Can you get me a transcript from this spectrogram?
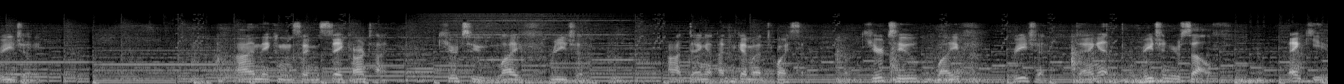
Regen. I'm making the same mistake, aren't I? Cure 2, Life, Regen. Ah, dang it, I think I meant twice. Cure 2, Life, Regen. Dang it. Regen yourself. Thank you.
